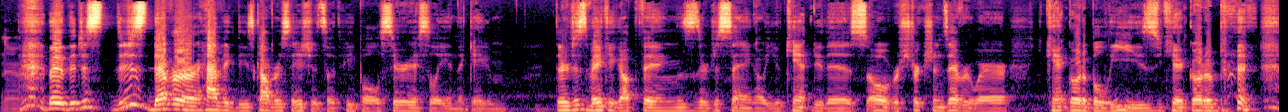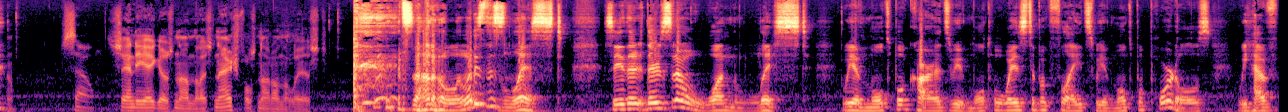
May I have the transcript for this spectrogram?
No. they, they're just they're just never having these conversations with people seriously in the game. They're just making up things. They're just saying, "Oh, you can't do this. Oh, restrictions everywhere. You can't go to Belize. You can't go to." So San Diego's not on the list. Nashville's not on the list. it's not a. What is this list? See, there, there's no one list. We have multiple cards. We have multiple ways to book flights. We have multiple portals. We have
